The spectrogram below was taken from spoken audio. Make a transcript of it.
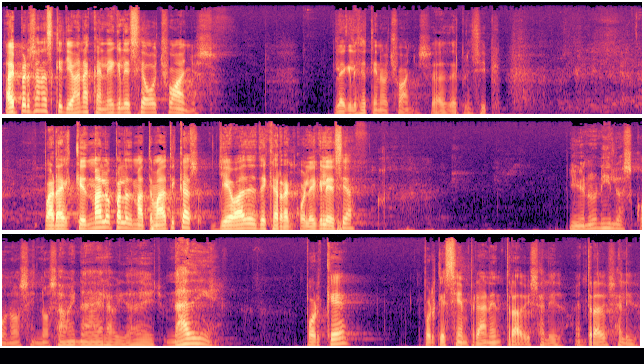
Hay personas que llevan acá en la iglesia ocho años. La iglesia tiene ocho años, o sea, desde el principio. Para el que es malo para las matemáticas, lleva desde que arrancó la iglesia. Y uno ni los conoce, no sabe nada de la vida de ellos. Nadie. ¿Por qué? Porque siempre han entrado y salido, entrado y salido.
